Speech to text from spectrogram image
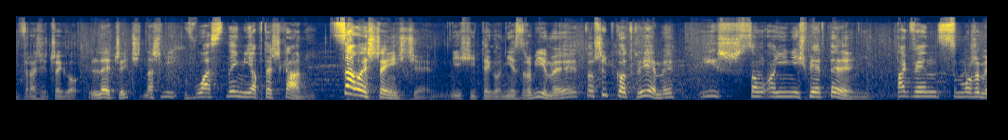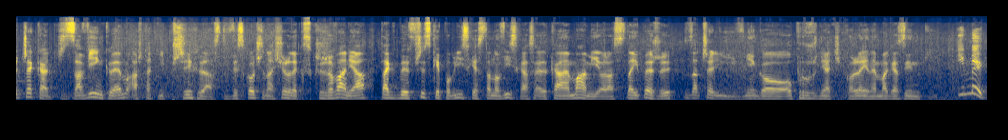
i w razie czego leczyć naszymi własnymi apteczkami. Całe szczęście! Jeśli tego nie zrobimy, to szybko odkryjemy, iż są oni nieśmiertelni. Tak więc możemy czekać za winklem, aż taki przychlast wyskoczy na środek skrzyżowania, tak by wszystkie pobliskie stanowiska z LKM-ami oraz snajperzy zaczęli w niego opróżniać kolejne magazynki. I myk!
